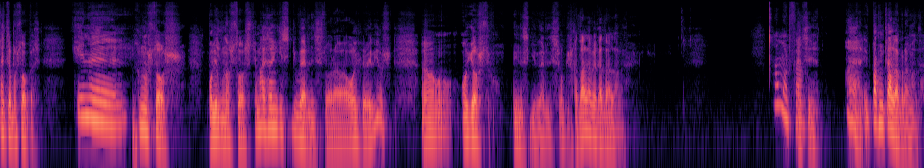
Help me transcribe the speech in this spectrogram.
Έτσι όπως το πες. Και είναι γνωστός. Πολύ γνωστός. Και μάλιστα είναι και στην κυβέρνηση τώρα. Όχι ο ίδιος, ο, ο γιος του είναι στην κυβέρνηση. Όποιος κατάλαβε, κατάλαβε. Όμορφα. Έτσι. Α, υπάρχουν και άλλα πράγματα.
